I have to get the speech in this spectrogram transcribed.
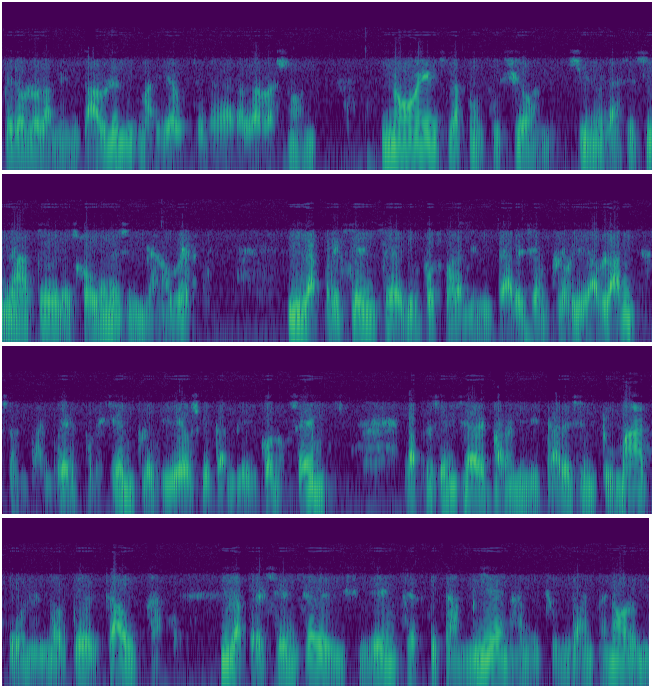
pero lo lamentable, Luz María, usted me dará la razón, no es la confusión, sino el asesinato de los jóvenes en Llano Verde y la presencia de grupos paramilitares en Florida Blanca, Santander, por ejemplo, videos que también conocemos, la presencia de paramilitares en Tumaco, en el norte del Cauca, y la presencia de disidencias que también han hecho un daño enorme.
